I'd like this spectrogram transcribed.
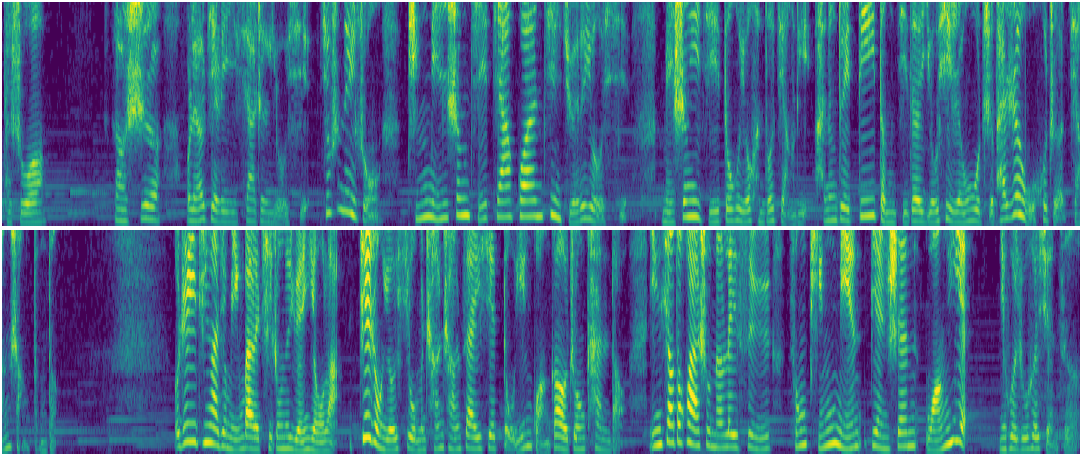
她说：“老师，我了解了一下这个游戏，就是那种平民升级加官进爵的游戏，每升一级都会有很多奖励，还能对低等级的游戏人物指派任务或者奖赏等等。”我这一听啊，就明白了其中的缘由了。这种游戏我们常常在一些抖音广告中看到，营销的话术呢，类似于从平民变身王爷。你会如何选择？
